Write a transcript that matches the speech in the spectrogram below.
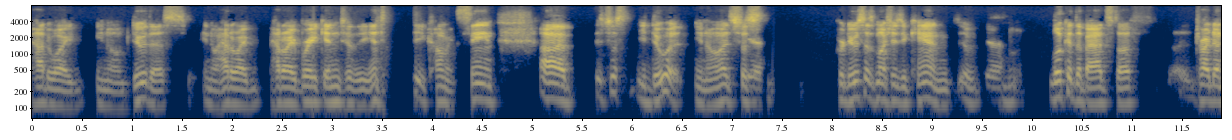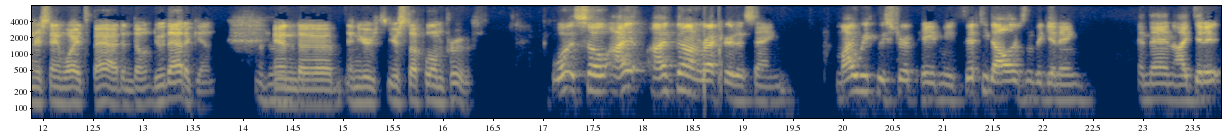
how do I, you know, do this? You know, how do I, how do I break into the indie comic scene?" Uh, it's just you do it. You know, it's just yeah. produce as much as you can. Yeah look at the bad stuff try to understand why it's bad and don't do that again mm-hmm. and uh, and your your stuff will improve well so i i've been on record as saying my weekly strip paid me $50 in the beginning and then i did it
